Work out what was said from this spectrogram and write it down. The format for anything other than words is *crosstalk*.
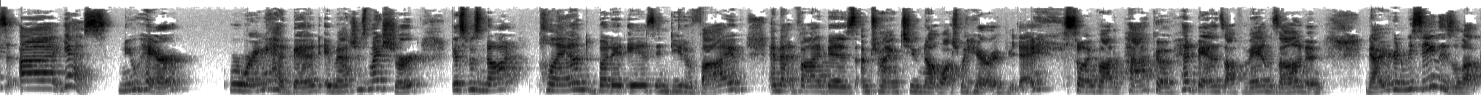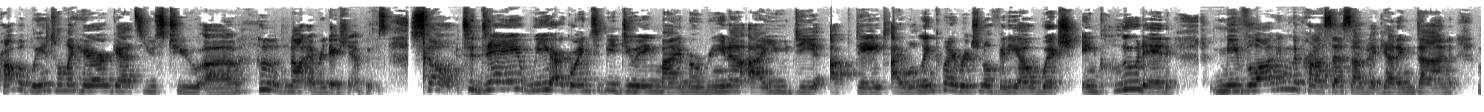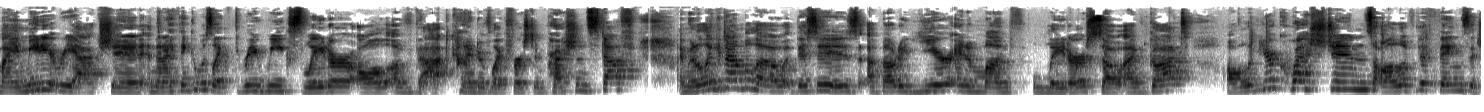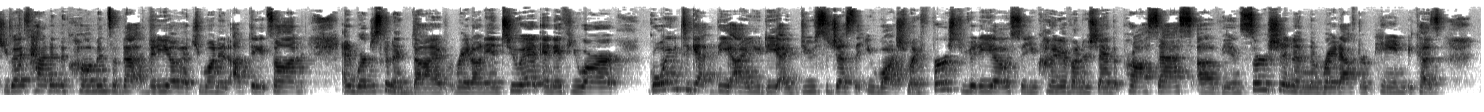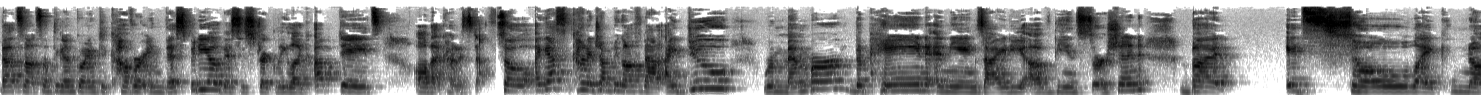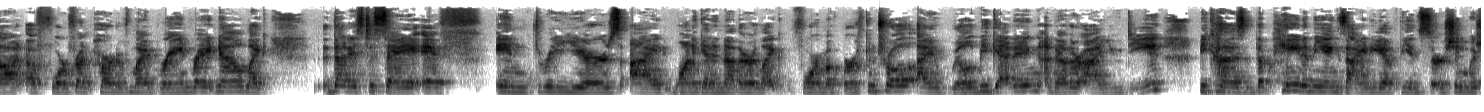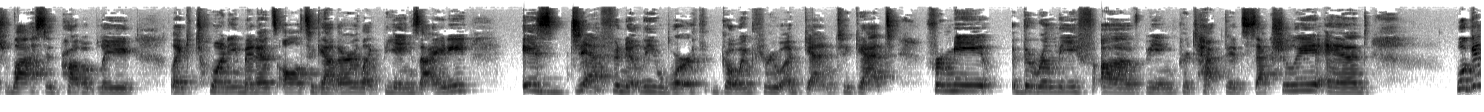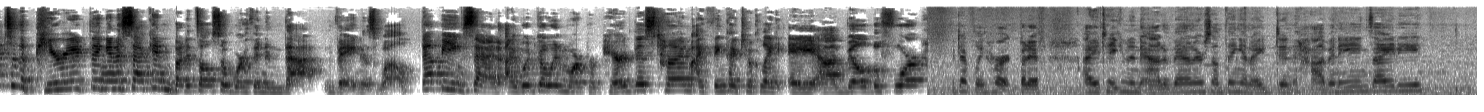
anyways, uh, yes, new hair. We're wearing a headband. It matches my shirt. This was not planned, but it is indeed a vibe. And that vibe is I'm trying to not wash my hair every day. *laughs* So I bought a pack of headbands off of Amazon and now you're gonna be seeing these a lot probably until my hair gets used to uh, *laughs* not everyday shampoos. So today we are going to be doing my Mirena IUD update. I will link my original video which included me vlogging the process of it getting done, my immediate reaction, and then I think it was like three weeks later, all of that kind of like first impression stuff. I'm gonna link it down below. This is about a year and a month later, so I've got all of your questions, all of the things that you guys had in the comments of that video that you wanted updates on, and we're just gonna dive right on into it. And if you are going to get the IUD, I do suggest that you watch my first video so you kind of understand the process of the insertion and the right after pain because that's not something I'm going to cover in this video. This is strictly like updates, all that kind of stuff. So I guess kind of jumping off of that, I do remember the pain and the anxiety of the insertion, but it's so like not a forefront part of my brain right now. Like that is to say if in three years I want to get another like form of birth control, I will be getting another IUD because the pain and the anxiety of the insertion, which lasted probably like 20 minutes altogether, like the anxiety, is definitely worth going through again to get, for me, the relief of being protected sexually and We'll get to the period thing in a second, but it's also worth it in that vein as well. That being said, I would go in more prepared this time. I think I took like a Advil before. It definitely hurt, but if I had taken an Ativan or something and I didn't have any anxiety,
